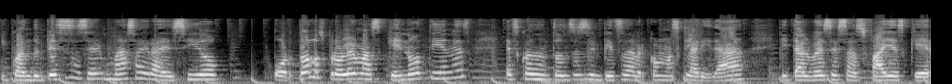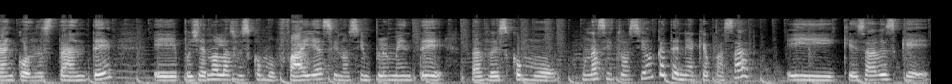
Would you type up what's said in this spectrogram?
Y cuando empiezas a ser más agradecido por todos los problemas que no tienes, es cuando entonces empiezas a ver con más claridad y tal vez esas fallas que eran constante, eh, pues ya no las ves como fallas, sino simplemente las ves como una situación que tenía que pasar y que sabes que,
